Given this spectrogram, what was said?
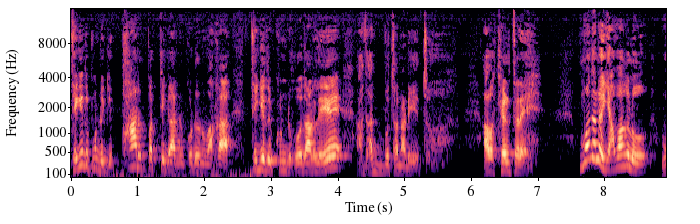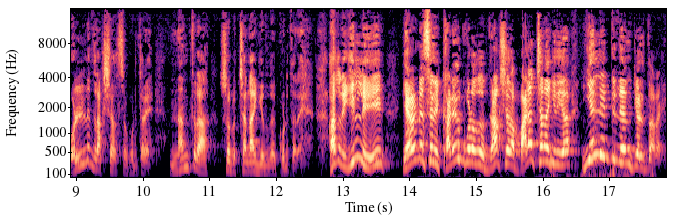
ತೆಗೆದುಕೊಂಡು ಹೋಗಿ ಪಾರುಪತ್ತಿಗಾರನ ಕೊಡುವಾಗ ತೆಗೆದುಕೊಂಡು ಹೋದಾಗಲೇ ಅದು ಅದ್ಭುತ ನಡೆಯಿತು. ಅವಾಗ ಕೇಳ್ತಾರೆ ಮೊದಲು ಯಾವಾಗಲೂ ಒಳ್ಳೆ ದ್ರಾಕ್ಷಾರಸ ಕೊಡ್ತಾರೆ, ನಂತರ ಸ್ವಲ್ಪ ಚೆನ್ನಾಗಿರೋದು ಕೊಡ್ತಾರೆ. ಆದರೆ ಇಲ್ಲಿ ಎರಡನೇ ಸರಿ ಕಡೆಯಲ್ಲಿ ಕೊಡೋದು ದ್ರಾಕ್ಷರ ಬಹಳ ಚೆನ್ನಾಗಿದೆಯಾ? ಎಲ್ಲಿಟ್ಟಿದೆ ಅಂತ ಕೇಳ್ತಾರೆ.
